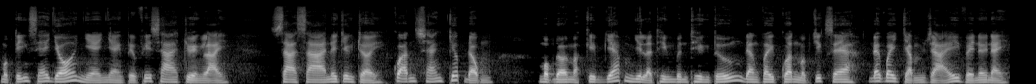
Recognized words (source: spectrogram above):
một tiếng xé gió nhẹ nhàng từ phía xa truyền lại. Xa xa nơi chân trời có ánh sáng chớp động. Một đội mặc kim giáp như là thiên binh thiên tướng đang vây quanh một chiếc xe đang bay chậm rãi về nơi này.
